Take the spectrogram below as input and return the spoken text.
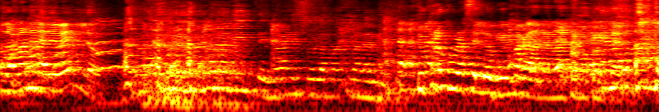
otra manera de verlo No, no, no, malamente, malamente. Tú procuras hacerlo bien para que los demás te.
